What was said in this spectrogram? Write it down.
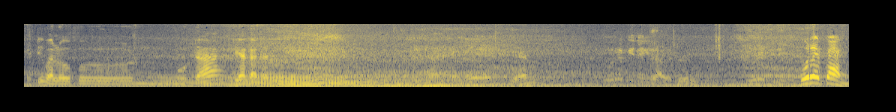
Jadi walaupun muda dia nggak ada duri nah ini yang nggak berduri urip kang.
